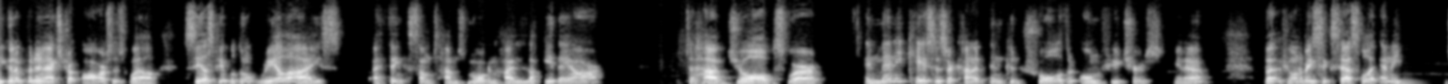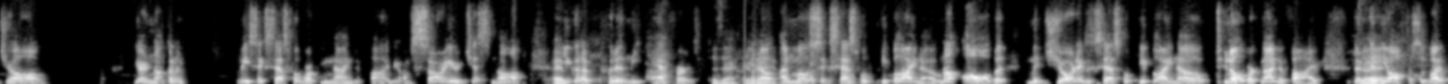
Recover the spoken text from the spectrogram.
you've got to put in extra hours as well. Salespeople don't realize, I think sometimes, Morgan, how lucky they are to have jobs where, in many cases, they're kind of in control of their own futures, you know? But if you want to be successful at any job, you're not going to be successful working nine to five. I'm sorry, you're just not. Right. You got to put in the effort. Exactly. You know, and most successful people I know, not all, but majority of successful people I know, do not work nine to five. They're right. in the office about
